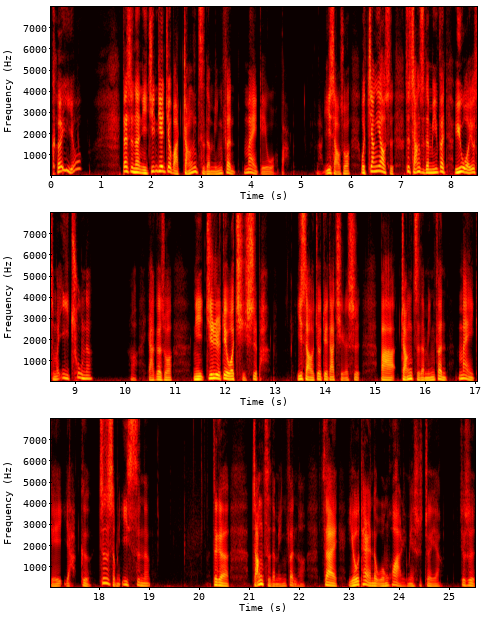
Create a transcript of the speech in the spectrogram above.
可以哦，但是呢，你今天就把长子的名分卖给我吧。”以扫说：“我将要死，这长子的名分与我有什么益处呢？”啊，雅各说：“你今日对我起誓吧。”以扫就对他起了誓，把长子的名分卖给雅各。这是什么意思呢？这个长子的名分哈，在犹太人的文化里面是这样：就是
